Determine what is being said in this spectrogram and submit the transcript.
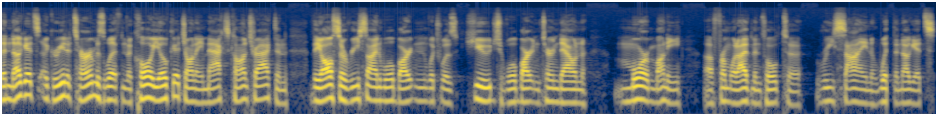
The Nuggets agree to terms with Nikola Jokic on a max contract, and they also re signed Will Barton, which was huge. Will Barton turned down more money, uh, from what I've been told, to re sign with the Nuggets.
